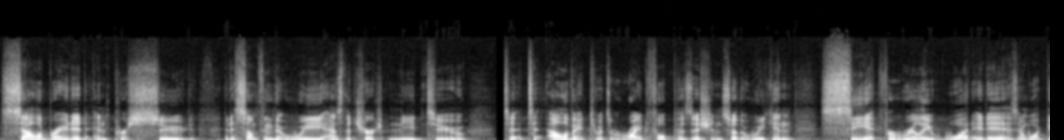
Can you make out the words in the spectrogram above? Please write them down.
celebrated and pursued it is something that we as the church need to, to, to elevate to its rightful position so that we can see it for really what it is and what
